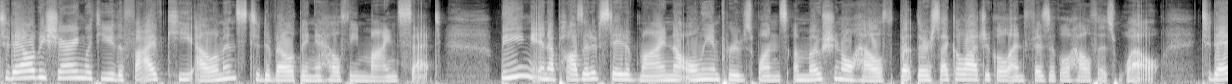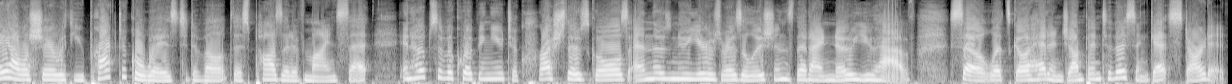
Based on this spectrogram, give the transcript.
Today, I'll be sharing with you the five key elements to developing a healthy mindset. Being in a positive state of mind not only improves one's emotional health, but their psychological and physical health as well. Today, I will share with you practical ways to develop this positive mindset in hopes of equipping you to crush those goals and those New Year's resolutions that I know you have. So, let's go ahead and jump into this and get started.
